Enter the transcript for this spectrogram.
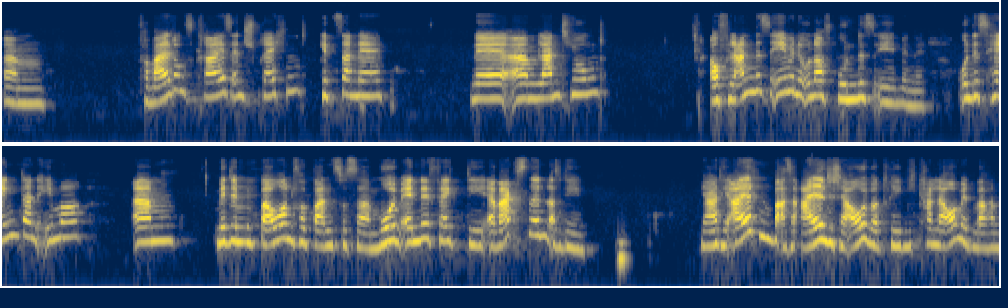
ähm, Verwaltungskreis entsprechend, gibt es dann eine, eine ähm, Landjugend auf Landesebene und auf Bundesebene. Und es hängt dann immer ähm, mit dem Bauernverband zusammen, wo im Endeffekt die Erwachsenen, also die, ja, die Alten, also alt ist ja auch übertrieben, ich kann da auch mitmachen,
